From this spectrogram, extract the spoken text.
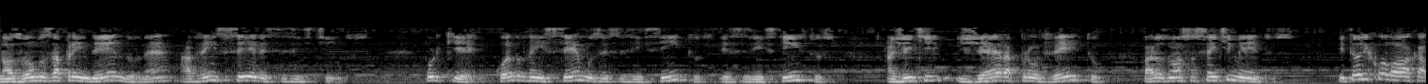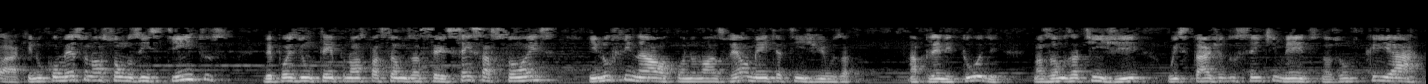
nós vamos aprendendo né, a vencer esses instintos. Porque quando vencemos esses instintos, esses instintos, a gente gera proveito para os nossos sentimentos. Então ele coloca lá que no começo nós somos instintos, depois de um tempo nós passamos a ser sensações e no final, quando nós realmente atingimos a, a plenitude, nós vamos atingir o estágio dos sentimentos, nós vamos criar,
